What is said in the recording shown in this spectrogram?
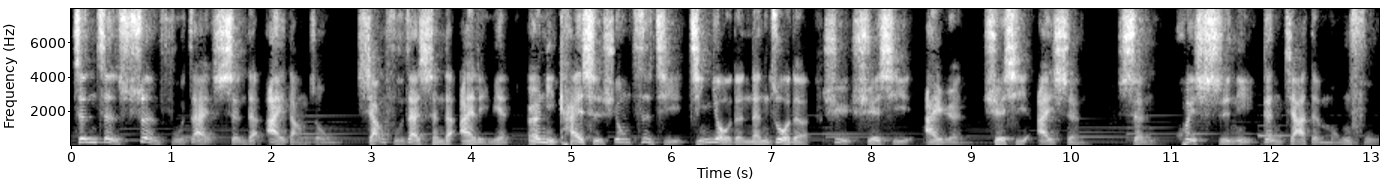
真正顺服在神的爱当中，降服在神的爱里面，而你开始用自己仅有的能做的去学习爱人，学习爱神，神。会使你更加的蒙福，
